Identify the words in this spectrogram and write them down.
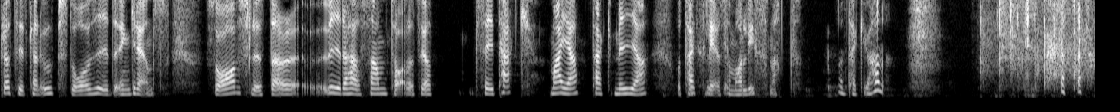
plötsligt kan uppstå vid en gräns så avslutar vi det här samtalet. Så jag säger tack Maja, tack Mia och tack, tack till er som har lyssnat. Och tack Johanna.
